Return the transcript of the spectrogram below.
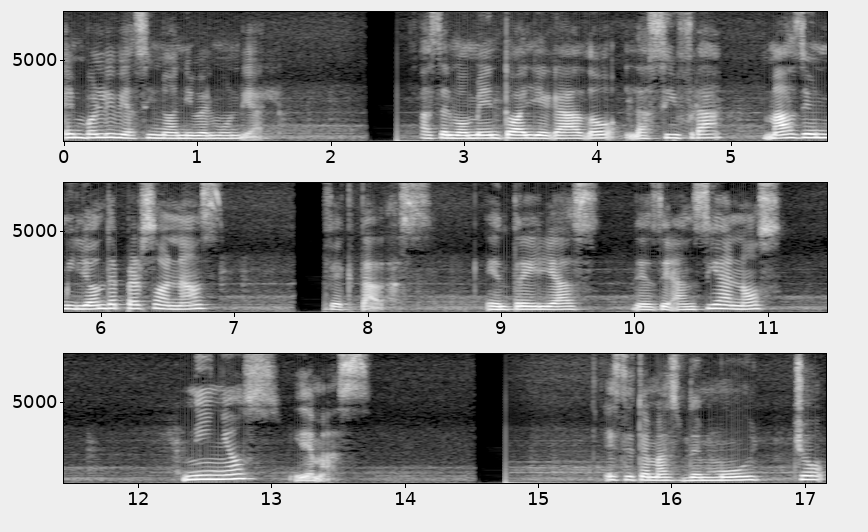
en Bolivia, sino a nivel mundial. Hasta el momento ha llegado la cifra más de un millón de personas infectadas, entre ellas desde ancianos, niños y demás. Este tema es de mucho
